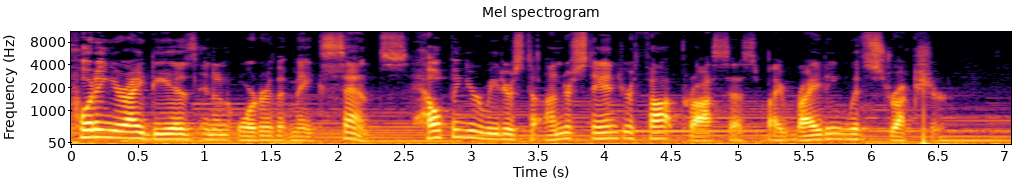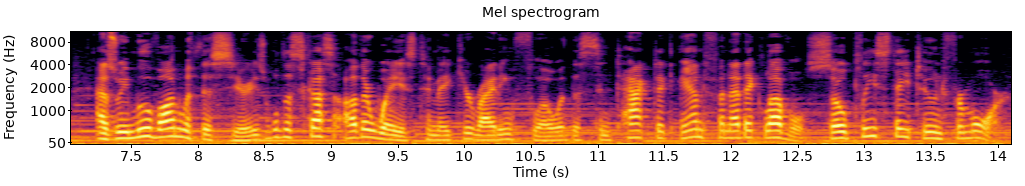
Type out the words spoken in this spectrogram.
putting your ideas in an order that makes sense, helping your readers to understand your thought process by writing with structure. As we move on with this series, we'll discuss other ways to make your writing flow at the syntactic and phonetic levels, so please stay tuned for more.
